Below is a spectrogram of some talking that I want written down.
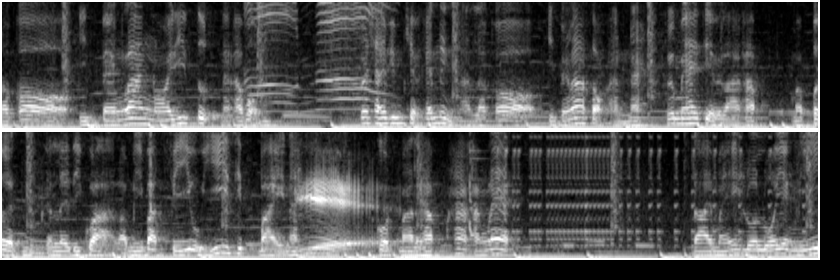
แล้วก็หินแปลงร่างน้อยที่สุดนะครับผมก็ใช้พิมพ์เขียวแค่หนึ่งอัน แล้วก็หินแปลงร่างสองอันนะ เพื่อไม่ให้เสียเวลาครับ มาเปิดหมุนกันเลยดีกว่า เรามีบัตรฟรีอยู่ 20 ใบนะกดมาเลยครับ 5 ครั้งแรก ได้ไหมรัวๆอย่างนี้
